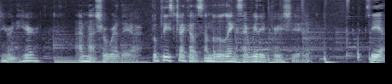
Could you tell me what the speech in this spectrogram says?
here and here. I'm not sure where they are, but please check out some of the links. I really appreciate it. See ya.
